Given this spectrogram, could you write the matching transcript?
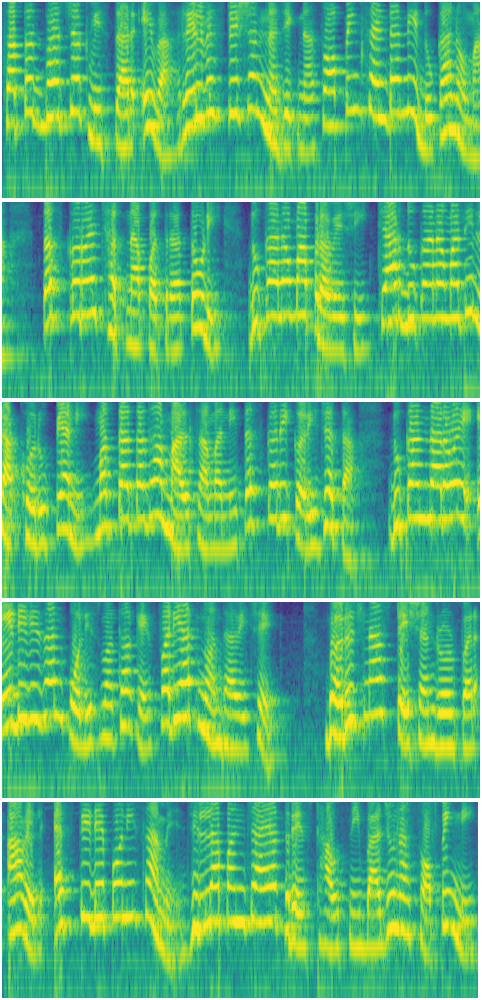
સતત ભરચક વિસ્તાર એવા રેલવે સ્ટેશન નજીકના શોપિંગ સેન્ટરની દુકાનોમાં તસ્કરોએ છતના પતરા તોડી દુકાનોમાં પ્રવેશી. ચાર દુકાનોમાંથી લાખો રૂપિયાની મત્તા તથા માલસામાનની તસ્કરી કરી જતા દુકાનદારોએ એ ડિવિઝન પોલીસ મથકે ફરિયાદ નોંધાવી છે. ભરૂચના સ્ટેશન રોડ પર આવેલ એસટી ડેપોની સામે જિલ્લા પંચાયત રેસ્ટ હાઉસની બાજુના શોપિંગની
